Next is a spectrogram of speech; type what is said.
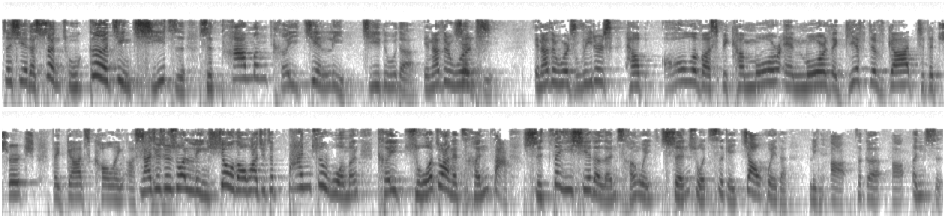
这些的圣徒，各尽其职，使他们可以建立基督的 In other words, 体。in other words, leaders help all of us become more and more the gift of God to the church that God's calling us 那 to 就是 be. 说，领袖的话就是帮助我们可以茁壮的成长，使这一些的人成为神所赐给教会的领啊这个啊恩赐。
